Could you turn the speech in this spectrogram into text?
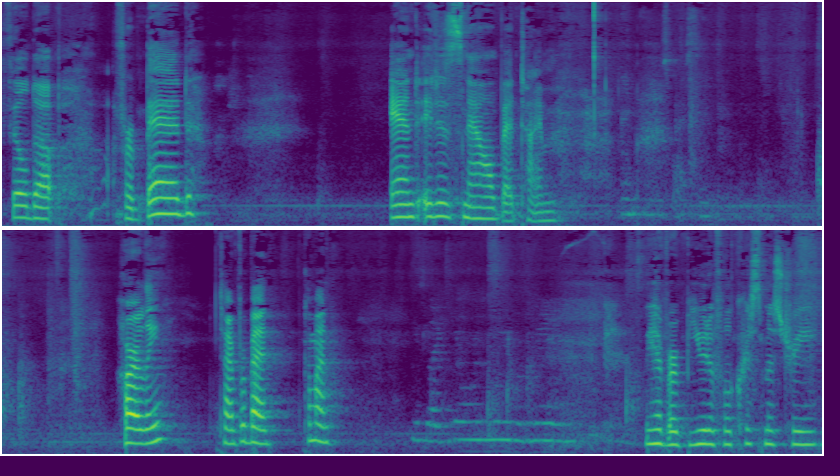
filled up for bed. And it is now bedtime. Harley, time for bed. Come on. We have our beautiful Christmas tree,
